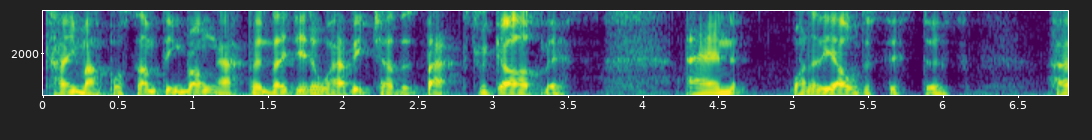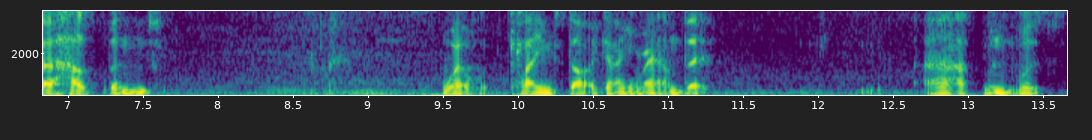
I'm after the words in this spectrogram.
came up or something wrong happened, they did all have each other's backs regardless. And one of the older sisters, her husband, well, claims started going around that her husband was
